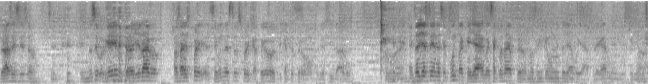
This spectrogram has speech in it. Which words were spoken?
pero haces eso. Sí. No sé por qué pero yo lo hago. O sea es por según esto es por el café o el picante pero yo sí lo hago. Entonces ya estoy en ese punto que ya hago esa cosa pero no sé en qué momento ya voy a fregarme mis riñones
